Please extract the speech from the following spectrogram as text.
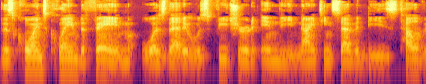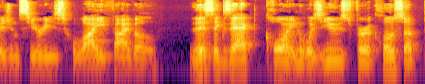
this coin's claim to fame was that it was featured in the 1970s television series Hawaii Five-O. This exact coin was used for a close-up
